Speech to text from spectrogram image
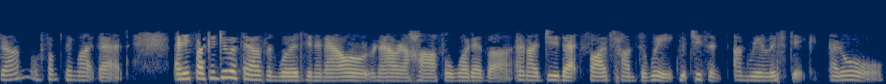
done or something like that. And if I can do a thousand words in an hour or an hour and a half or whatever, and I do that five times a week, which isn't unrealistic at all,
